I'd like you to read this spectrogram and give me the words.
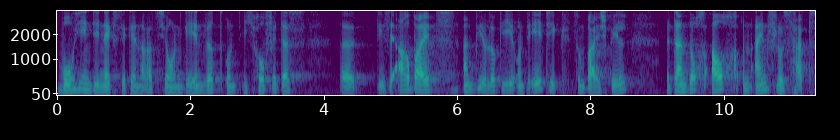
wohin die nächste Generation gehen wird. Und ich hoffe, dass äh, diese Arbeit an Biologie und Ethik zum Beispiel äh, dann doch auch einen Einfluss hat.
